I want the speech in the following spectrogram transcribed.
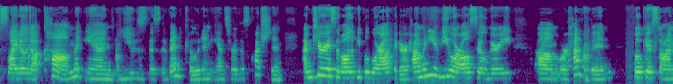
slido.com and use this event code and answer this question. I'm curious of all the people who are out there, how many of you are also very, um, or have been, focused on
